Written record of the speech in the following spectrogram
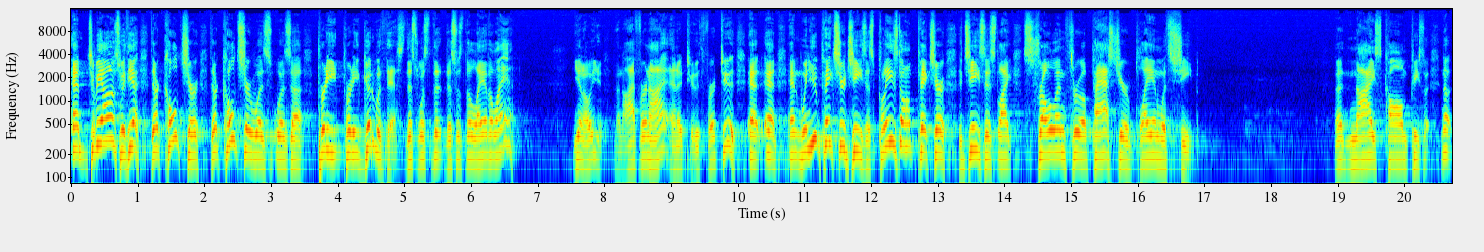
And to be honest with you, their culture, their culture was, was uh, pretty, pretty good with this. This was, the, this was the lay of the land. You know, an eye for an eye and a tooth for a tooth. And, and, and when you picture Jesus, please don't picture Jesus like strolling through a pasture playing with sheep a nice, calm, peaceful. No,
